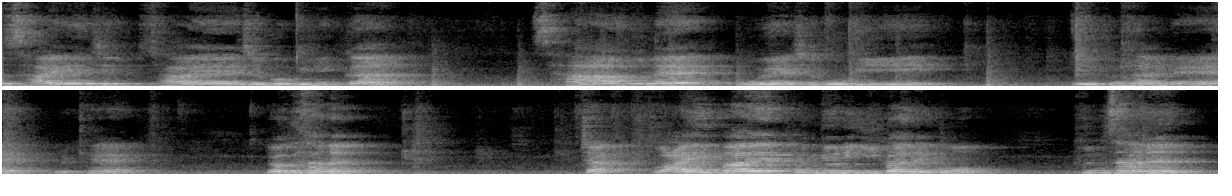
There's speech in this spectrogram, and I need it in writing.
4의, 제, 4의 제곱이니까 4분의 5의 제곱이 이 분산이네 이렇게 여기서는 자 y바의 평균이 2가 되고 분산은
